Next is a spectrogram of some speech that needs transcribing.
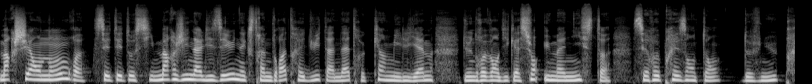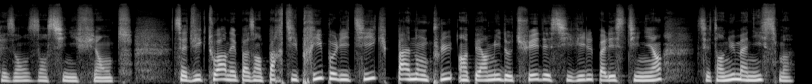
Marcher en nombre, c'était aussi marginaliser une extrême droite réduite à n'être qu'un millième d'une revendication humaniste, ses représentants devenus présences insignifiantes. Cette victoire n'est pas un parti pris politique, pas non plus un permis de tuer des civils palestiniens, c'est un humanisme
